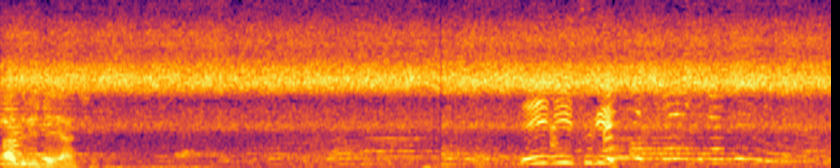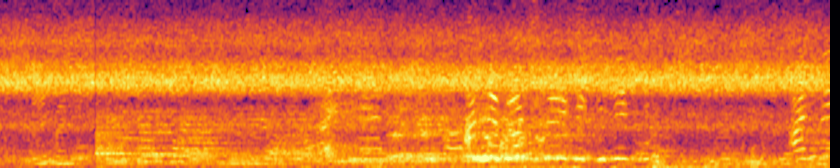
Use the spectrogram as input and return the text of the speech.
Hadi bir de yan çek. İyi iyi çok iyi. İyi mi? Anne, anne ben şuraya geçecek. Anne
